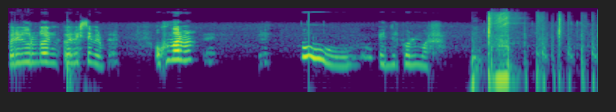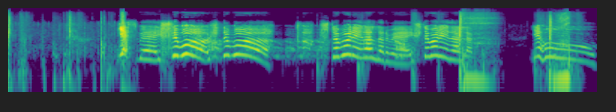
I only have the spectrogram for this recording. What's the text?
Böyle bir durumda ölme- ölmek istemiyorum. Okun var mı? Uuu. Ender var. Yes be! İşte bu! İşte bu! İşte böyle yenerler be! İşte böyle yenerler. Yuhuu!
